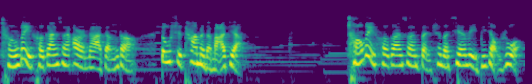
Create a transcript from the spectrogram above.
橙味核苷酸二钠等等，都是它们的马甲。橙味核苷酸本身的鲜味比较弱，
